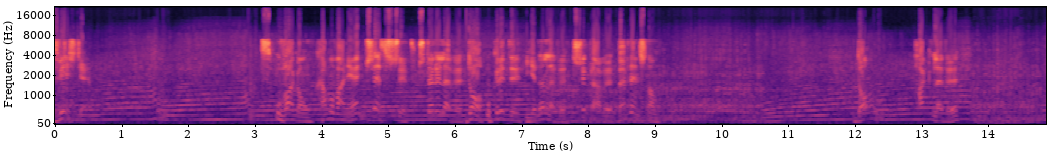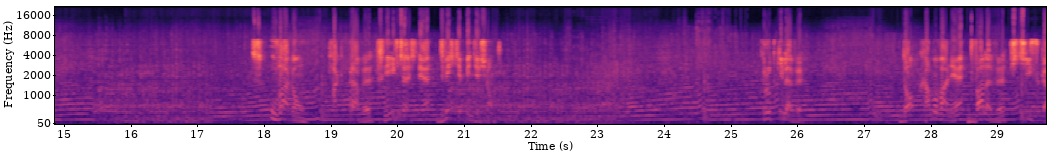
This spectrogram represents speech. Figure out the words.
200. Z uwagą, hamowanie przez szczyt, cztery lewy, do, ukryty, jeden lewy, trzy prawy, wewnętrzną, do, hak lewy. Z uwagą, hak prawy, tnij wcześnie, 250. Krótki lewy. Do, hamowanie, dwa lewy, ściska.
